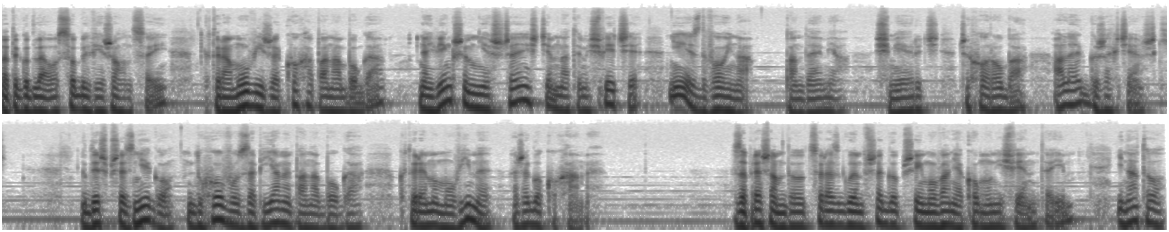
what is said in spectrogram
Dlatego dla osoby wierzącej, która mówi, że kocha Pana Boga, największym nieszczęściem na tym świecie nie jest wojna, pandemia, śmierć czy choroba, ale grzech ciężki. Gdyż przez niego duchowo zabijamy Pana Boga, któremu mówimy, że go kochamy. Zapraszam do coraz głębszego przyjmowania Komunii Świętej i na to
